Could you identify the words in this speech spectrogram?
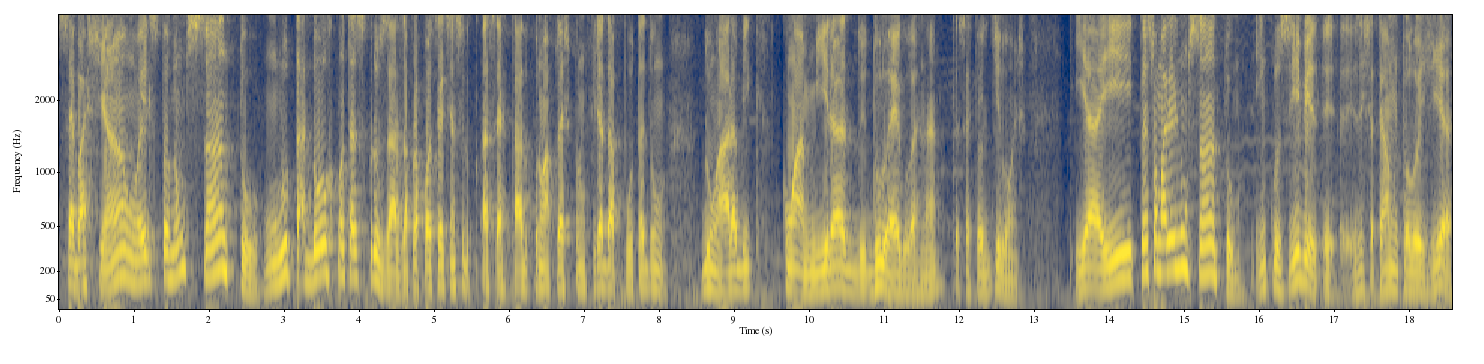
Sebastião ele se tornou um santo, um lutador contra as cruzadas. A propósito, ele tinha sido acertado por uma flecha por um filho da puta de um, de um árabe com a mira do, do Legolas, né? Que acertou ele de longe. E aí transformaram ele num santo. Inclusive, existe até uma mitologia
